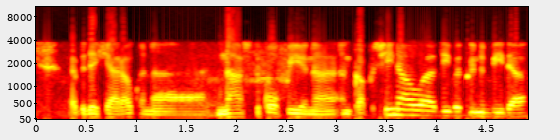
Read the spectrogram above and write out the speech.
We hebben dit jaar ook een, eh, naast de koffie een, eh, een cappuccino eh, die we kunnen bieden.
